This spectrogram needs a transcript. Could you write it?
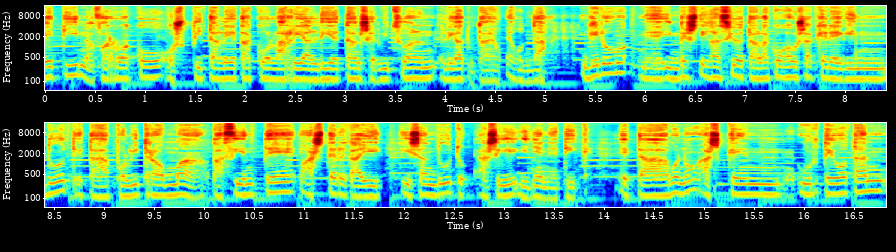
beti Nafarroako ospitaleetako larrialdietan zerbitzuan ligatuta egon da. Gero, e, investigazio eta alako gauzak ere egin dut eta politrauma paziente astergai izan dut hasi ginenetik. Eta, bueno, azken urteotan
